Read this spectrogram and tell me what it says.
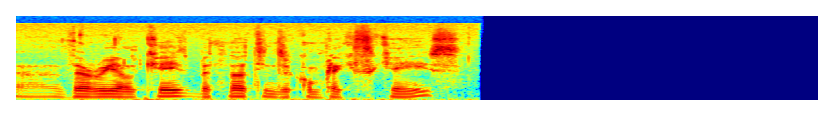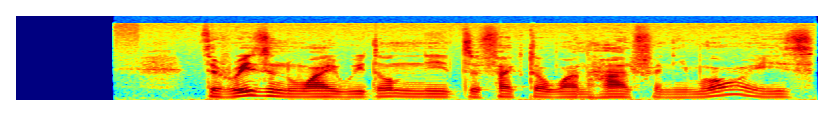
uh, the real case but not in the complex case. The reason why we don't need the factor 1 half anymore is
